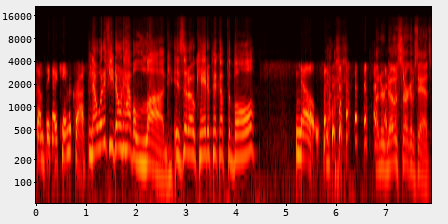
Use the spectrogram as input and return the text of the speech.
something I came across. Now, what if you don't have a lug? Is it okay to pick up the bowl? No. Under no circumstance.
